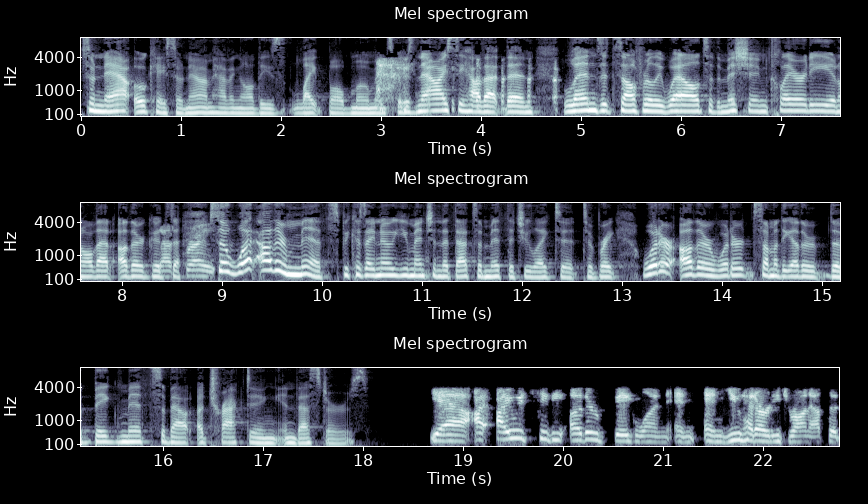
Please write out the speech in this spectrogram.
So now, okay, so now I'm having all these light bulb moments because now I see how that then lends itself really well to the mission, clarity, and all that other good that's stuff. Right. So, what other myths? Because I know you mentioned that that's a myth that you like to to break. What are other? What are some of the other the big myths about attracting investors? Yeah, I, I would say the other big one, and, and you had already drawn out the,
